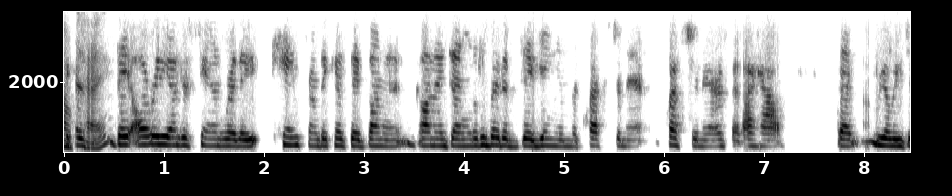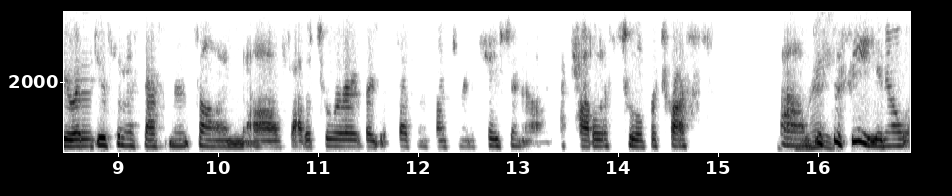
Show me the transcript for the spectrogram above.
because Okay. they already understand where they came from because they've gone and gone and done a little bit of digging in the questionnaire questionnaires that I have that really do it. I do some assessments on uh, saboteurs, I do assessments on communication, uh, a catalyst tool for trust, um, just to see, you know,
